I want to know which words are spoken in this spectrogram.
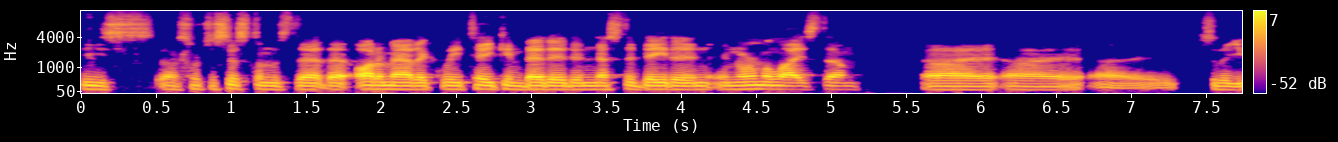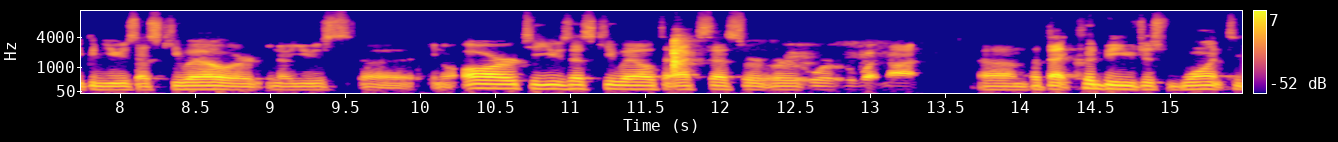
these uh, sorts of systems that, that automatically take embedded and nested data and, and normalize them uh, uh, uh, so that you can use SQL or you know use you know R to use SQL to access or or, or whatnot. Um, but that could be you just want to,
